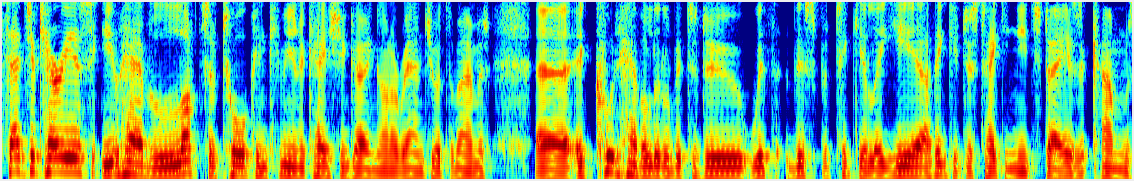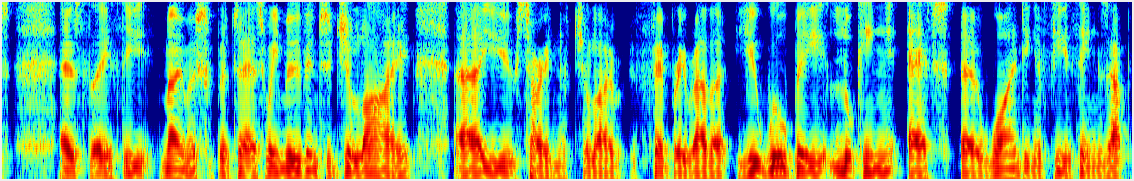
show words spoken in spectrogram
Sagittarius, you have lots of talk and communication going on around you at the moment. Uh, it could have a little bit to do with this particular year. I think you're just taking each day as it comes as the, the moment. But as we move into July, uh, you, sorry, not July, February rather, you will be looking at uh, winding a few things up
